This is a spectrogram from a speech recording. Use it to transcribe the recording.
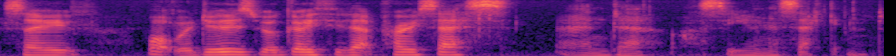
So what we'll do is we'll go through that process and uh, I'll see you in a second.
